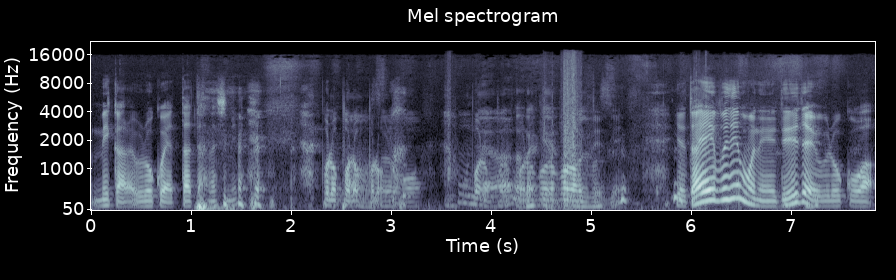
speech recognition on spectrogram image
目から鱗やったって話ね。ポロポロポロ。ポロポロポロポロポロってねいやだいぶでもね出てたよ鱗は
